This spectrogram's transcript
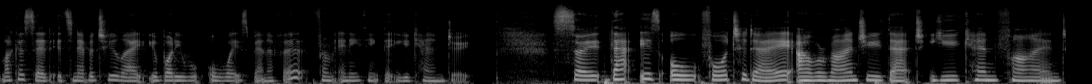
like I said, it's never too late. Your body will always benefit from anything that you can do. So that is all for today. I'll remind you that you can find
